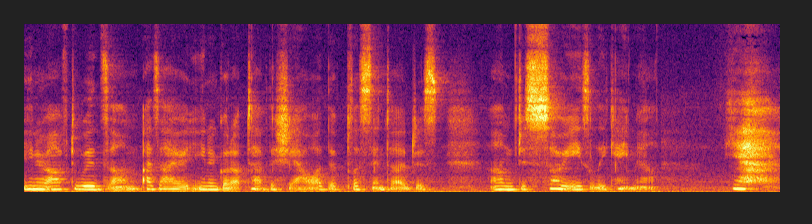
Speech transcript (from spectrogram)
you know afterwards, um, as I you know got up to have the shower, the placenta just um, just so easily came out. Yeah,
